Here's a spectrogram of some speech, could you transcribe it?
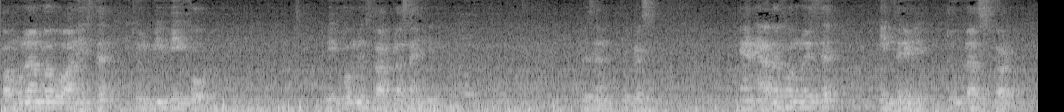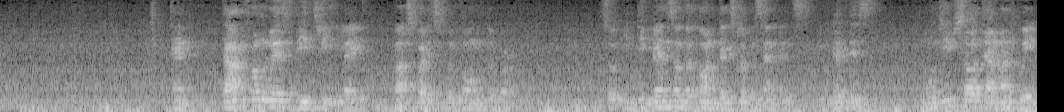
formula number one is that it will be V4. V4 means verb plus ing, present progressive. And another formula is that infinitive, 2 plus verb. And third formula is V3, like past participle form of the verb. So it depends on the context of a sentence. You get this? Mujeeb saw Janat going.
